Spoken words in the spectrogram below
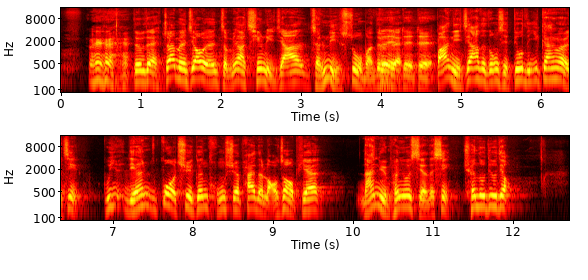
对不对？专门教人怎么样清理家、整理术嘛，对不对？对对，把你家的东西丢得一干二净，不连过去跟同学拍的老照片、男女朋友写的信全都丢掉，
